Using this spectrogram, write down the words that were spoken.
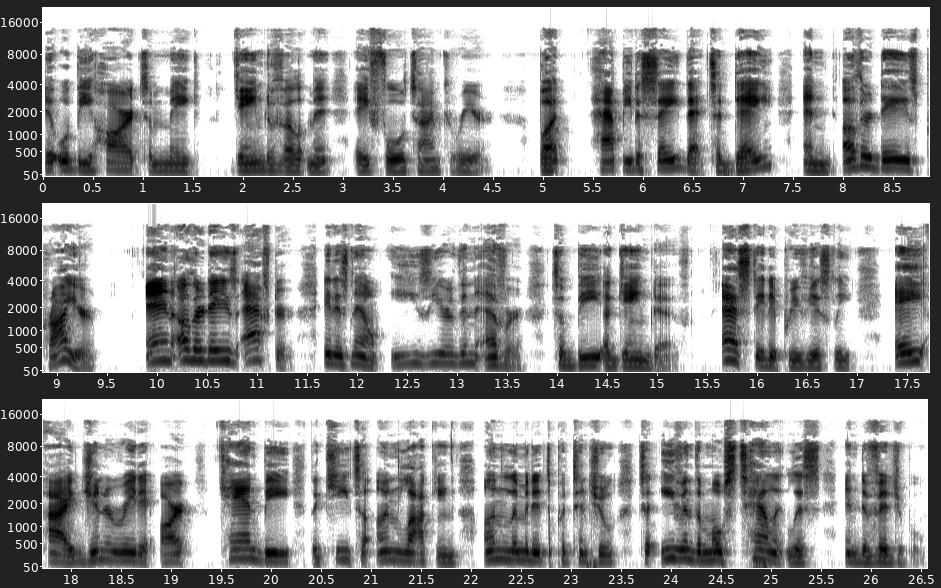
it would be hard to make game development a full time career. But happy to say that today and other days prior, and other days after, it is now easier than ever to be a game dev. As stated previously, AI generated art can be the key to unlocking unlimited potential to even the most talentless individual.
